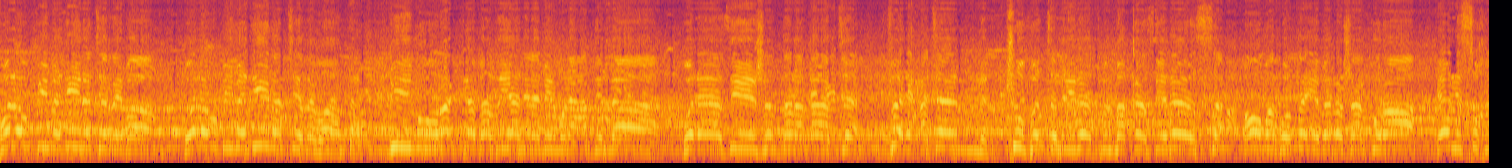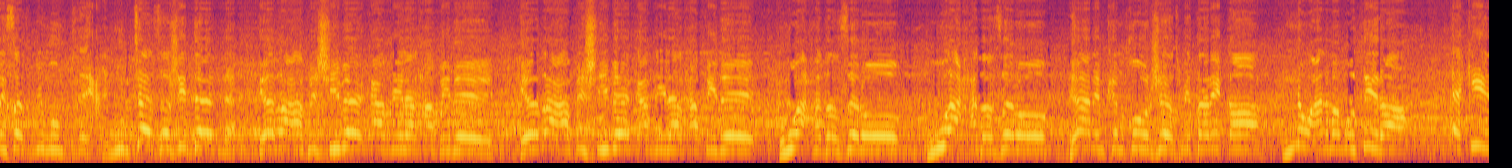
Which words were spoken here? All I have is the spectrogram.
ولو في مدينة ولو بمدينة الرباط بمركب الرياضي الأمير منى عبد الله. والازيج انطلقت فرحة. شوف التمريرات بالمقاس راس عمر بوطيب رجع الكرة. هذه استخلصت يعني ممتازة جدا. يضعها في الشباك عبد الاله الحفيدي. يضعها في الشباك عبد الاله الحفيدي. 1 0 1 0 يعني يمكن نقول جات بطريقة نوعا ما مثيرة. أكيد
